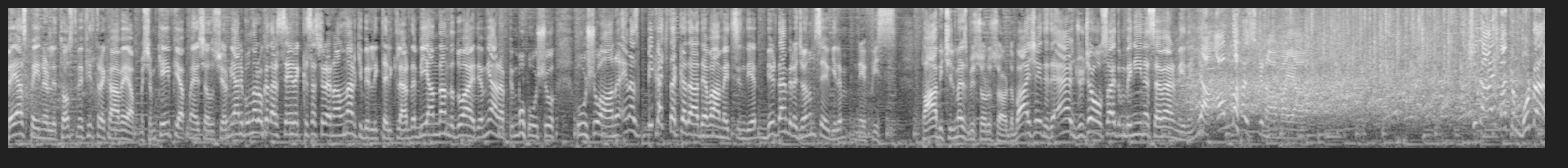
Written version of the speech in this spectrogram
Beyaz peynirli tost ve filtre kahve yapmışım. Keyif yapmaya çalışıyorum. Yani bunlar o kadar seyrek kısa süren anlar ki birlikteliklerde. Bir yandan da dua ediyorum. Ya Rabbim bu huşu, huşu anı en az birkaç dakika daha devam etsin diye. Birdenbire canım sevgilim nefis. Paha biçilmez bir soru sordu. Bayce dedi eğer cüce olsaydım beni yine sever miydin? Ya Allah aşkına ama ya. Şimdi ay bakın burada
